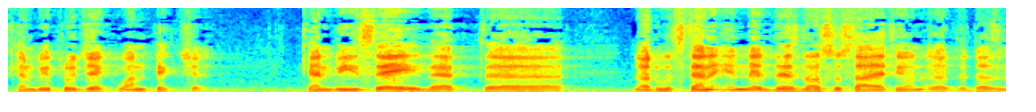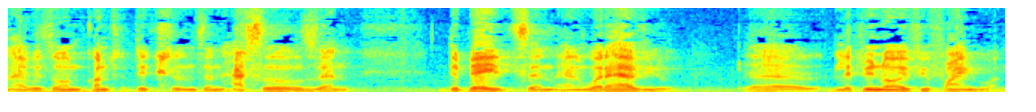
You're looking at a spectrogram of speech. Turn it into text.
Can we project one picture? Can we say that, uh, notwithstanding, there's no society on earth that doesn't have its own contradictions and hassles and debates and, and what have you. Uh, let me know if you find one.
